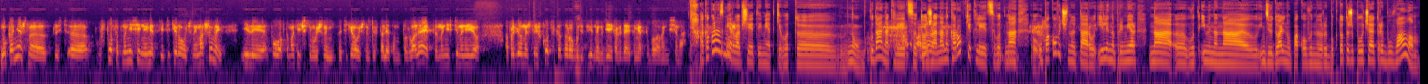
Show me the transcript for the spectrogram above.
Ну, конечно, то есть э, способ нанесения метки этикировочной машиной или полуавтоматическим ручным этикировочным пистолетом позволяет нанести на нее определенный штрих-код, с которого будет видно, где и когда эта метка была нанесена. А какой размер Это... вообще этой метки? Вот, э, ну, куда она клеится она... тоже? Она на коробке клеится, вот на упаковочную тару или, например, на э, вот именно на индивидуально упакованную рыбу? Кто-то же получает рыбу валом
